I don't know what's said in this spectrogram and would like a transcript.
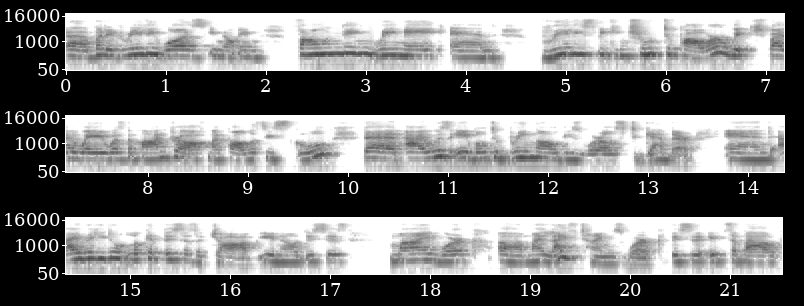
uh, but it really was, you know, in founding, remake, and really speaking truth to power, which, by the way, was the mantra of my policy school, that I was able to bring all these worlds together. And I really don't look at this as a job. You know, this is my work uh, my lifetime's work this is it's about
